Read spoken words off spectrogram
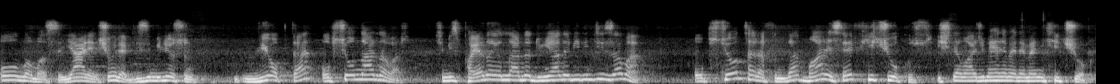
olmaması. Yani şöyle bizim biliyorsun Viop'ta opsiyonlar da var. Şimdi biz paya dayalılarda dünyada birinciyiz ama opsiyon tarafında maalesef hiç yokuz. İşlem hacmi hemen hemen hiç yok.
